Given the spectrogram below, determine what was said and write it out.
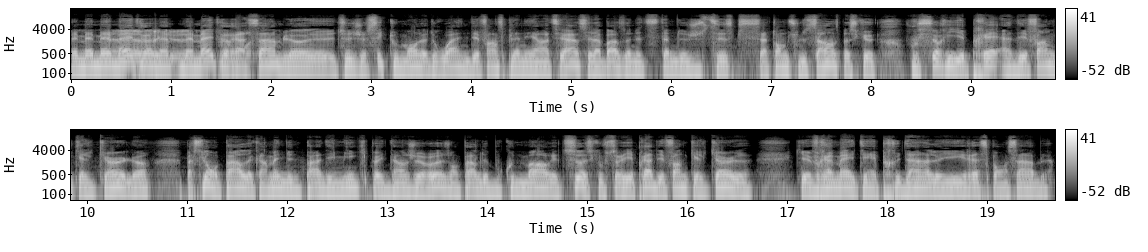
Mais, mais, mais maître, mais, maître Rassam, là, tu sais, je sais que tout le monde a droit à une défense pleine et entière, c'est la base de notre système de justice, puis ça tombe sous le sens parce que vous seriez prêt à défendre quelqu'un là, parce que là on parle quand même d'une pandémie qui peut être dangereuse, on parle de beaucoup de morts et tout ça. Est-ce que vous seriez prêt à défendre quelqu'un euh, qui a vraiment été imprudent et irresponsable?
